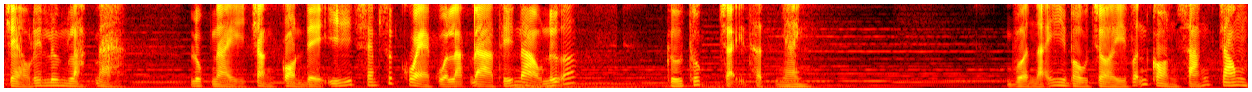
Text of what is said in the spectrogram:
Trèo lên lưng lạc đà. Lúc này chẳng còn để ý Xem sức khỏe của lạc đà thế nào nữa. Cứ thúc chạy thật nhanh. Vừa nãy bầu trời vẫn còn sáng trong.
